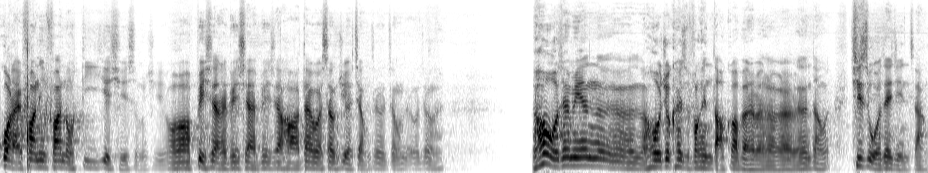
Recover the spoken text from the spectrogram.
过来翻一翻，我第一页写什么写？哦，背下来，背下来，背下来，好，待会上去讲这个，讲这个，讲这个。然后我这边呢，然后就开始放心祷告，拜拜拜拜拜拜。其实我在紧张。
